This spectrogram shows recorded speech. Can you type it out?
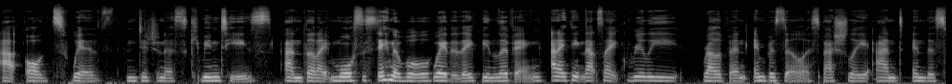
at odds with indigenous communities and the like more sustainable way that they've been living and i think that's like really relevant in Brazil, especially, and in this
